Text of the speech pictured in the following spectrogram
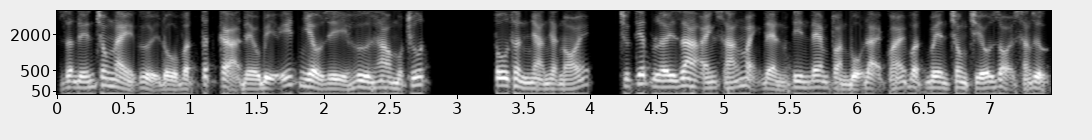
dẫn đến trong này gửi đồ vật tất cả đều bị ít nhiều gì hư hao một chút. Tô thần nhàn nhạt nói, trực tiếp lấy ra ánh sáng mạnh đèn tin đem toàn bộ đại quái vật bên trong chiếu dọi sáng rực.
